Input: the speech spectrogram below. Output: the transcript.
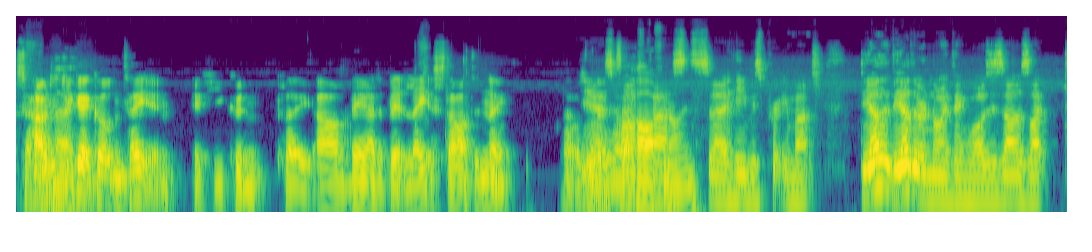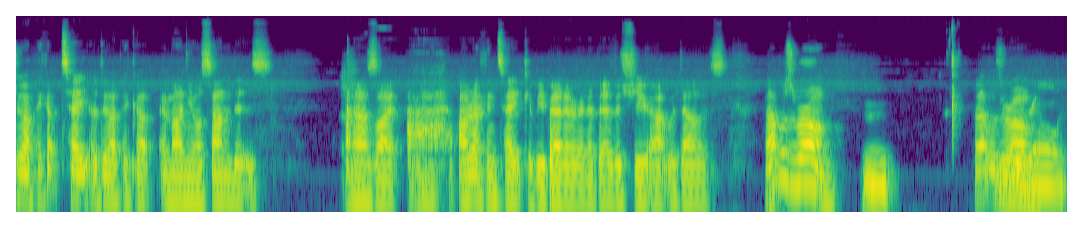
So how did No. you get Golden Tate in if you couldn't play? Oh, they had a bit later start, didn't they? That was Yeah, what it was. half half nine. past. So he was pretty much the other. The other annoying thing was is I was like, do I pick up Tate or do I pick up Emmanuel Sanders? And I was like, ah, I reckon Tate could be better in a bit of a shootout with Dallas. That was wrong. Hmm. That was wrong. wrong.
